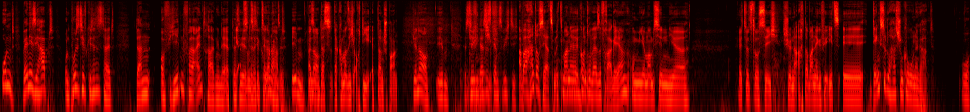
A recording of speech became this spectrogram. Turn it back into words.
Und wenn ihr sie habt und positiv getestet seid, dann auf jeden Fall eintragen in der App, dass Ja, ihr, dass ihr ja Corona habt. Eben, genau. Also das, da kann man sich auch die App dann sparen. genau, eben. Deswegen, das ist Definitiv. ganz wichtig. Aber Hand aufs Herz, jetzt mal eine kontroverse Frage, ja? Um hier mal ein bisschen hier. Jetzt wird's lustig. Schöne Achterbahn der Gefühle. Jetzt, äh, denkst du, du hast schon Corona gehabt? Oh,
